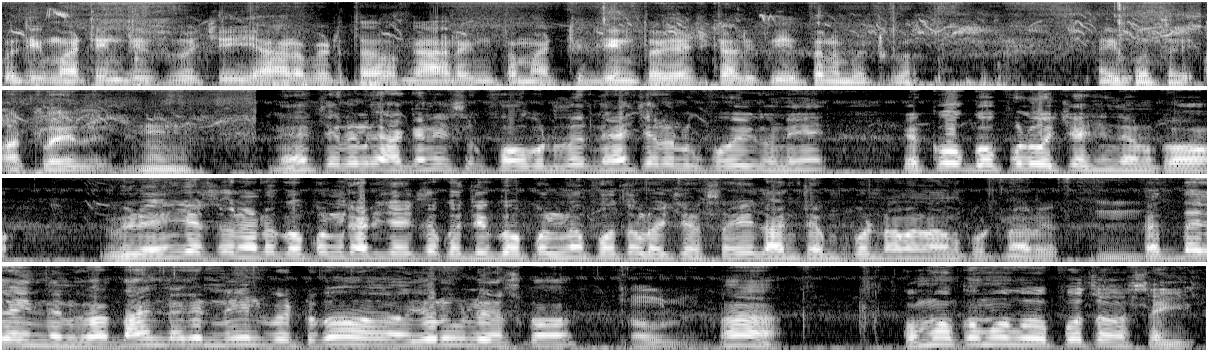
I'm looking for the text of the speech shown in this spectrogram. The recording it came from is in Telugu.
కొద్దిగా మట్టిని తీసుకొచ్చి ఆడ పెడతావు ఆడ ఇంత మట్టి దీంతో వేసి కలిపి ఇతను పెట్టుకో. అయిపోతాయి. అట్లయినండి. నేచురల్గా అగనిస్ట్కి పోకూడదు. నేచురల్కి పోయి ఎక్కువ గొప్పలు వచ్చేసింది అనుకో వీడు ఏం చేస్తున్నాడు గొప్పలను కట్ చేస్తే కొద్ది గొప్పలను పోతలు వచ్చేస్తాయి దాన్ని తెంపుకుంటామని అనుకుంటున్నారు. పెద్దగా అయింది అనుకో దాని దగ్గర నీళ్ళు పెట్టుకో ఎరువులు వేసుకో. కొమ్మ కొమ్మ పూత వస్తాయి.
